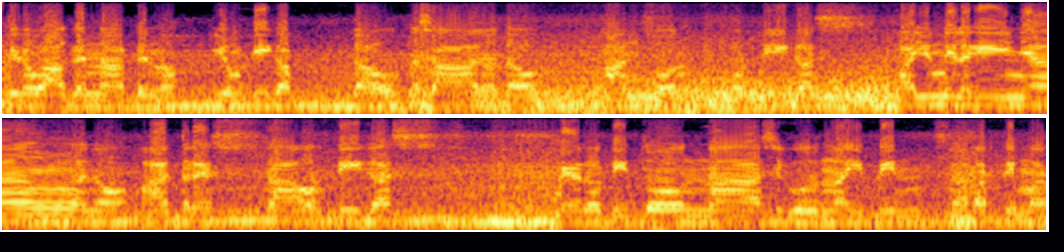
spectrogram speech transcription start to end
tinawagan natin no, yung pickup daw, nasa ano daw, Anson, Ortigas. Ayun nilagay niyang ano, address sa Ortigas. Pero dito na siguro na ipin sa Cartimar.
